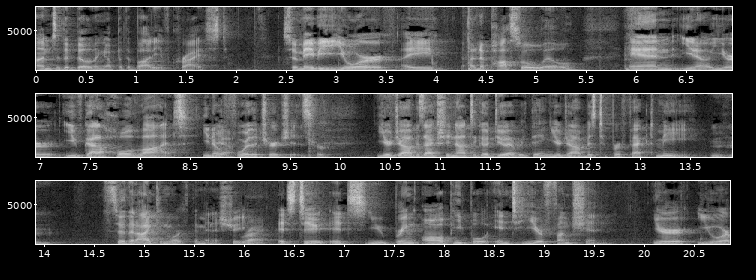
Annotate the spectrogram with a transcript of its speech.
unto the building up of the body of christ so maybe you're a an apostle will and you know you're you've got a whole lot you know Yeah. for the churches Sure. Your job is actually not to go do everything your job is to perfect me Mm-hmm. so that i can work the ministry Right. it's to it's you bring all people into your function you're you are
